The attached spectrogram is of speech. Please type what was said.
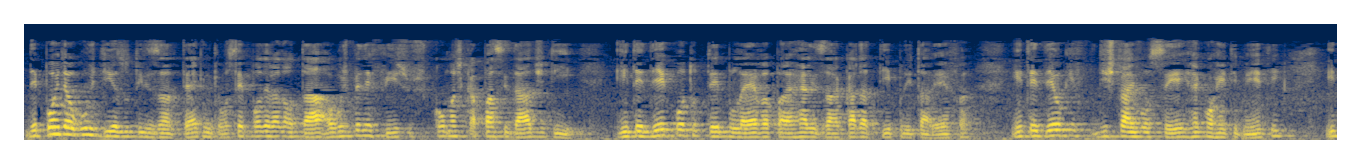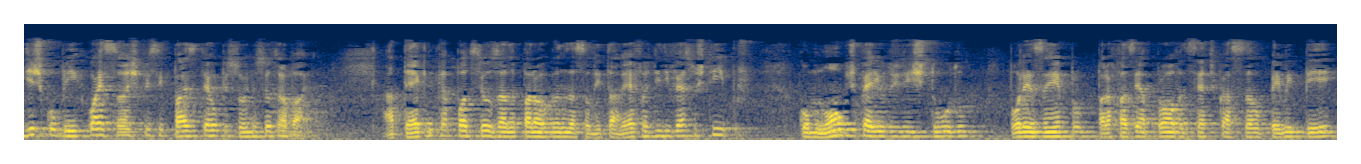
Depois de alguns dias utilizando a técnica, você poderá notar alguns benefícios, como as capacidades de entender quanto tempo leva para realizar cada tipo de tarefa, entender o que distrai você recorrentemente e descobrir quais são as principais interrupções no seu trabalho. A técnica pode ser usada para a organização de tarefas de diversos tipos, como longos períodos de estudo, por exemplo, para fazer a prova de certificação PMP,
